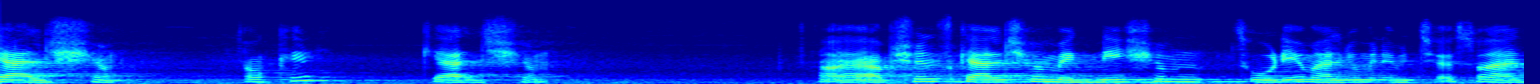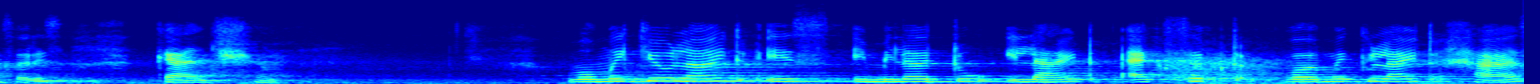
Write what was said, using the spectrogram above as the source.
calcium okay calcium Uh, options calcium, magnesium, sodium, aluminum. So answer is calcium. Vermiculite is similar to illite except vermiculite has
